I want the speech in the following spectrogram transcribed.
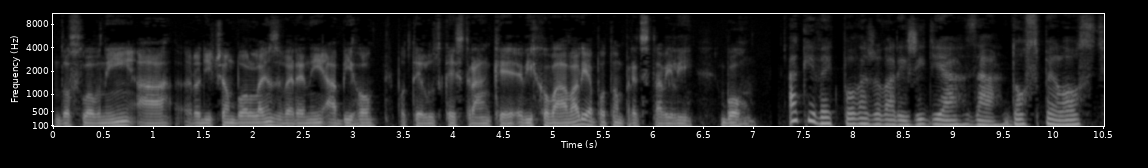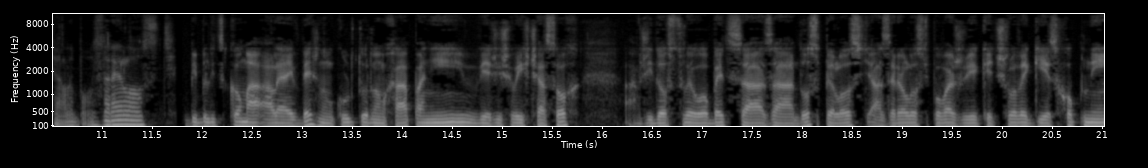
doslovný a rodičom bol len zverený, aby ho po tej ľudskej stránke vychovávali a potom predstavili Bohu. Aký vek považovali Židia za dospelosť alebo zrelosť? V biblickom, ale aj v bežnom kultúrnom chápaní v Ježišových časoch a v židovstve vôbec sa za dospelosť a zrelosť považuje, keď človek je schopný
